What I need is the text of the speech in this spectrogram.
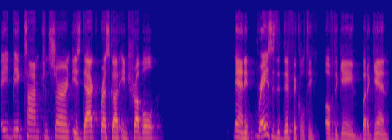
a big time concern? Is Dak Prescott in trouble? Man, it raises the difficulty of the game. But again,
